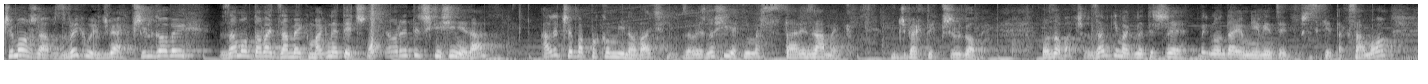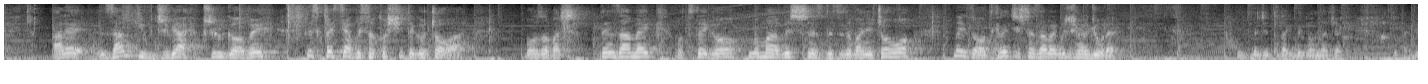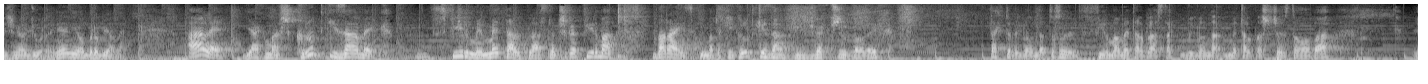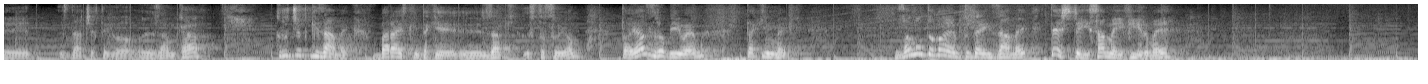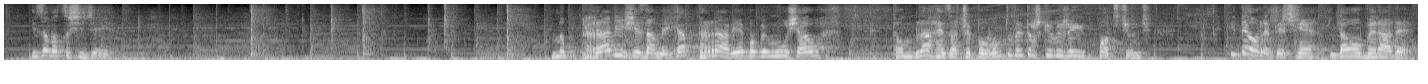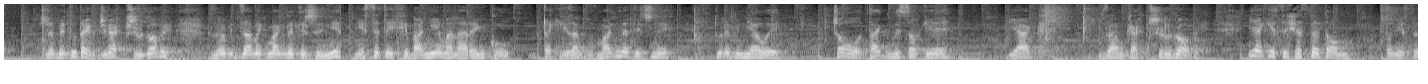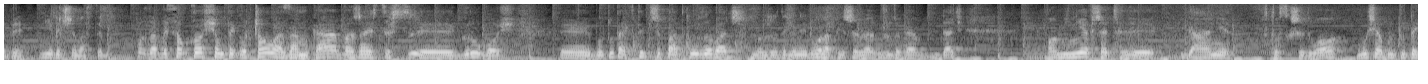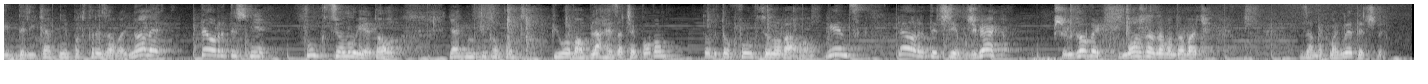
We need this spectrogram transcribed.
Czy można w zwykłych drzwiach przylgowych zamontować zamek magnetyczny? Teoretycznie się nie da, ale trzeba pokombinować w zależności jaki masz stary zamek w drzwiach tych przylgowych. Bo zobacz, zamki magnetyczne wyglądają mniej więcej wszystkie tak samo, ale zamki w drzwiach przylgowych to jest kwestia wysokości tego czoła. Bo zobacz, ten zamek od tego no ma wyższe zdecydowanie czoło. No i co, odkręcisz ten zamek, będziesz miał dziurę. Będzie to tak wyglądać jak tutaj, będziesz miał dziurę, nie? Nieobrobione. Ale jak masz krótki zamek z firmy Metalplast, na przykład firma Barański ma takie krótkie zamki w drzwiach przylgowych, tak to wygląda. To są firma Metalplast, tak wygląda Metalplast Częstochowa. Yy, znaczek tego y, zamka. Króciutki zamek. W Barańskim takie y, zamki stosują. To ja zrobiłem taki myk. Zamontowałem tutaj zamek też tej samej firmy. I zobacz co się dzieje. No prawie się zamyka, prawie, bo bym musiał tą blachę zaczepową tutaj troszkę wyżej podciąć. I teoretycznie dałoby radę, żeby tutaj w drzwiach przylgowych zrobić zamek magnetyczny. Nie, niestety chyba nie ma na rynku takich zamków magnetycznych, które by miały czoło tak wysokie jak w zamkach przylgowych. Jak jesteś estetą, to niestety nie wytrzyma z tym. Poza wysokością tego czoła zamka ważna jest też yy, grubość. Yy, bo tutaj w tym przypadku, zobacz, może tego nie było na pierwszy rzut oka widać, on mi nie wszedł y, idealnie w to skrzydło. Musiałbym tutaj delikatnie podfrezować. No ale teoretycznie funkcjonuje to. Jakbym tylko podpiłował blachę zaczepową, to by to funkcjonowało. Więc teoretycznie w drzwiach przylgowych można zamontować zamek magnetyczny.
